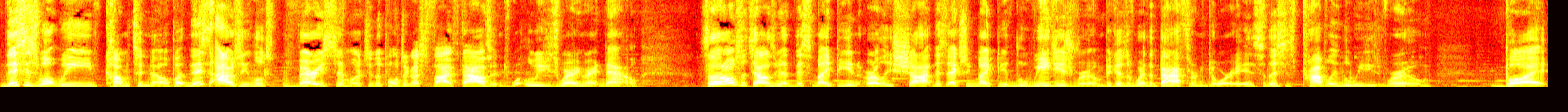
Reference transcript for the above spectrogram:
This is what we've come to know, but this obviously looks very similar to the Poltergust 5000, what Luigi's wearing right now. So that also tells me that this might be an early shot. This actually might be Luigi's room because of where the bathroom door is. So this is probably Luigi's room, but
